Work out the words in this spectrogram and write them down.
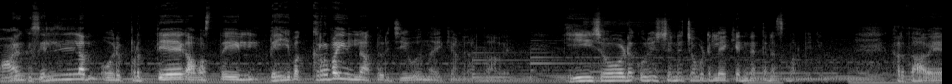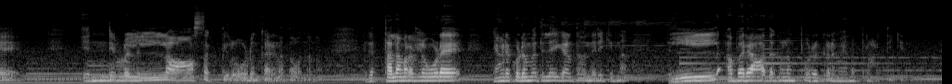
ഭയങ്കര എല്ലാം ഒരു പ്രത്യേക അവസ്ഥയിൽ ദൈവകൃപയില്ലാത്തൊരു ജീവിതം നയിക്കുകയാണ് കർത്താവെ. ഈശോയുടെ കുരിശിന്റെ ചുവട്ടിലേക്ക് എന്നെ തന്നെ സമർപ്പിക്കുന്നു. കർത്താവെ എന്റെ ഉള്ളിൽ എല്ലാ ആസക്തികളോടും കരുണ വന്നണം എന്റെ തലമുറകളിലൂടെ ഞങ്ങളുടെ കുടുംബത്തിലേക്ക് കടന്നു വന്നിരിക്കുന്ന എല്ലാ അപരാധങ്ങളും പൊറുക്കണമെന്ന് പ്രാർത്ഥിക്കുന്നു.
